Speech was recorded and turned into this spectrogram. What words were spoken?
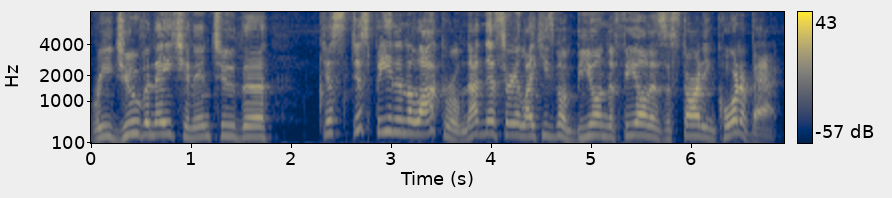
rejuvenation into the just just being in the locker room? Not necessarily like he's going to be on the field as a starting quarterback,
